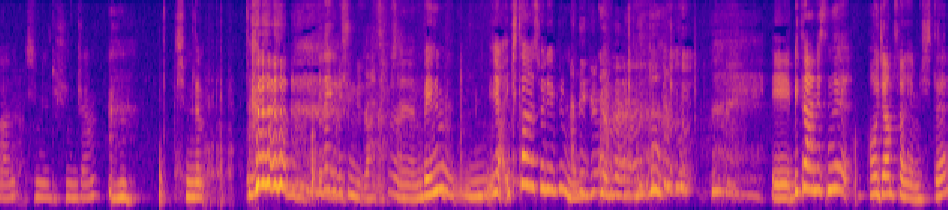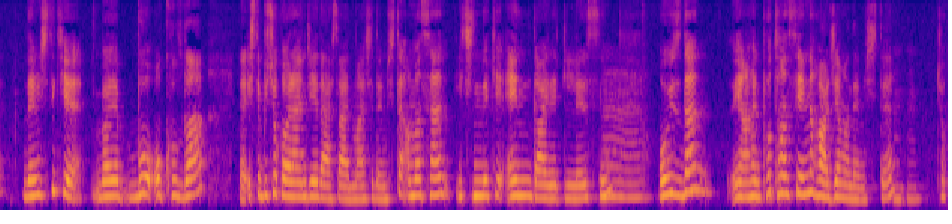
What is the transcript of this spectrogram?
Ben şimdi düşüneceğim. şimdi Bir de gülüşün güzeldi. e, benim ya iki tane söyleyebilir miyim? Hadi gülme. Ee, bir tanesini hocam söylemişti. Demişti ki böyle bu okulda e, işte birçok öğrenciye ders verdim Ayşe demişti. Ama sen içindeki en gayretlilerisin. O yüzden yani hani potansiyelini harcama demişti. Çok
